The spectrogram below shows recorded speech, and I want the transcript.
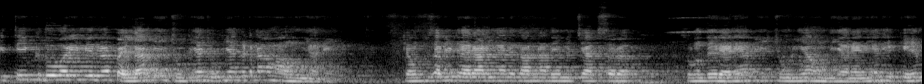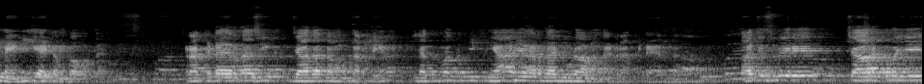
ਇੱਥੇ ਇੱਕ ਦੋ ਵਾਰੀ ਮੇਰੇ ਨਾਲ ਪਹਿਲਾਂ ਵੀ ਛੋਟੀਆਂ ਛੋਟੀਆਂ ਘਟਨਾਵਾਂ ਹੋਈਆਂ ਨੇ। ਕਿਉਂਕਿ ਸਾਡੀ ਟਾਇਰ ਵਾਲੀਆਂ ਦੁਕਾਨਾਂ ਦੇ ਵਿੱਚ ਅਕਸਰ ਸੁਣਦੇ ਰਹਿੰਦੇ ਆ ਵੀ ਚੋਰੀਆਂ ਹੁੰਦੀਆਂ ਰਹਿੰਦੀਆਂ ਨੇ, ਇੱਕ ਇਹ ਮਹਿੰਗੀ ਆਈਟਮ ਬਹੁਤ ਹੈ। ਟਰੱਕ ਟਾਇਰ ਦਾ ਅਸੀਂ ਜ਼ਿਆਦਾ ਕੰਮ ਕਰਦੇ ਆ ਲਗਭਗ ਵੀ 50000 ਦਾ ਜੋੜਾ ਹੁੰਦਾ ਟਰੱਕ ਟਾਇਰ ਦਾ। ਅੱਜ ਸਵੇਰੇ 4:00 ਵਜੇ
